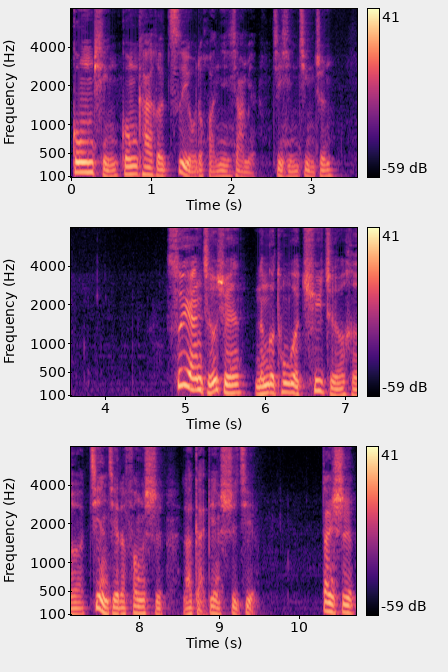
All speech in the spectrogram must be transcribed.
公平、公开和自由的环境下面进行竞争。虽然哲学能够通过曲折和间接的方式来改变世界，但是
